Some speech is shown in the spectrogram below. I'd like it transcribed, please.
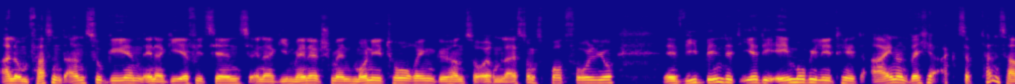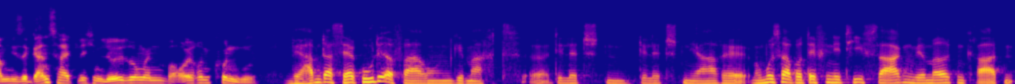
allumfassend anzugehen. Energieeffizienz, Energiemanagement, Monitoring gehören zu eurem Leistungsportfolio. Äh, wie bindet ihr die E-Mobilität ein und welche Akzeptanz haben diese ganzheitlichen Lösungen bei euren Kunden? Wir haben da sehr gute Erfahrungen gemacht äh, die, letzten, die letzten Jahre. Man muss aber definitiv sagen, wir merken gerade einen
